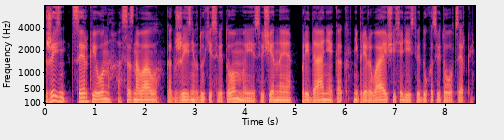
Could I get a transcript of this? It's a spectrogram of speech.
Жизнь церкви он осознавал как жизнь в Духе Святом и священное предание как непрерывающееся действие Духа Святого в церкви.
